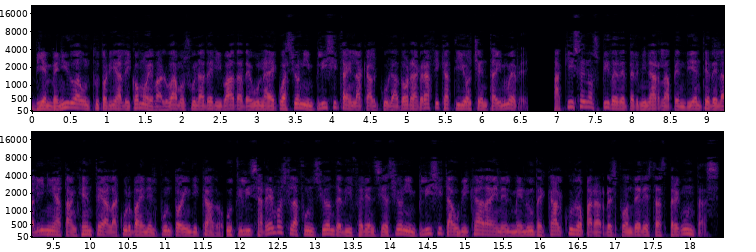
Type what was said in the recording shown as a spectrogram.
Bienvenido a un tutorial y cómo evaluamos una derivada de una ecuación implícita en la calculadora gráfica T89. Aquí se nos pide determinar la pendiente de la línea tangente a la curva en el punto indicado. Utilizaremos la función de diferenciación implícita ubicada en el menú de cálculo para responder estas preguntas.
